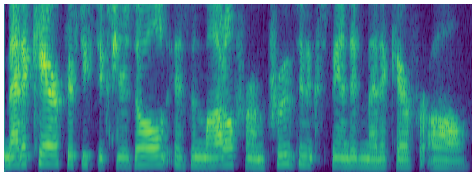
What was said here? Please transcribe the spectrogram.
Medicare, 56 years old, is the model for improved and expanded Medicare for all.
